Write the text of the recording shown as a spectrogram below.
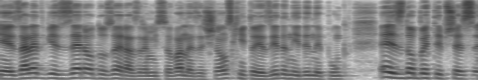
E, Zaledwie 0 do 0 zremisowane ze Śląskiej, to jest jeden jedyny punkt e, zdobyty przez e,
